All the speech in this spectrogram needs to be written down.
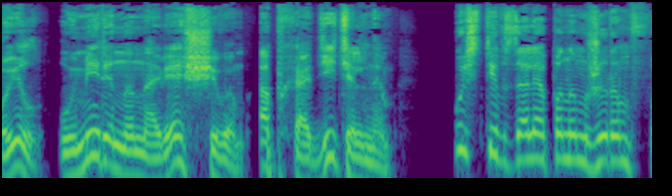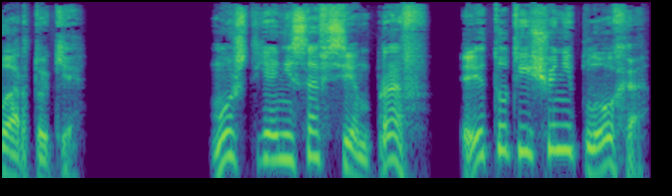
был умеренно навязчивым, обходительным, пусть и в заляпанном жиром фартуке. Может, я не совсем прав, и тут еще неплохо.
